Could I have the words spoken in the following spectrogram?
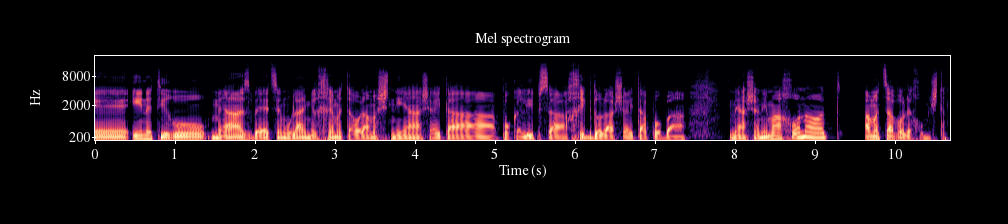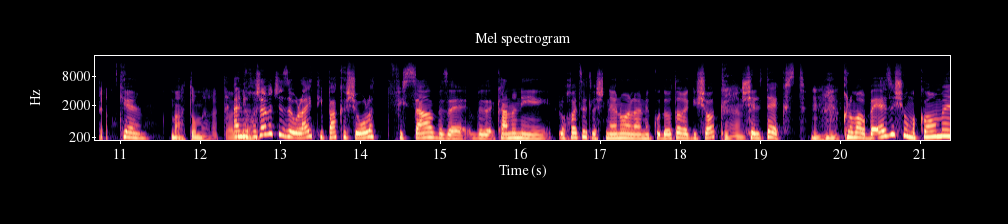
אה, הנה תראו, מאז בעצם אולי מלחמת העולם השנייה שהייתה האפוקליפסה הכי גדולה שהייתה פה במאה השנים האחרונות, המצב הולך ומשתפר. כן. מה את אומרת? על אני זה? חושבת שזה אולי טיפה קשור לתפיסה, וזה, וכאן אני לוחצת לשנינו על הנקודות הרגישות, כן. של טקסט. מהמם. כלומר, באיזשהו מקום אה, אה,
